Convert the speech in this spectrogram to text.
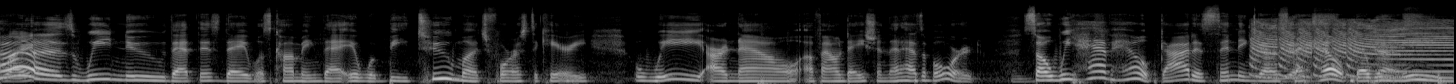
right? because we knew that this day was coming that it would be too much for us to carry we are now a foundation that has a board so we have help. God is sending us the help that Yes. we need.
